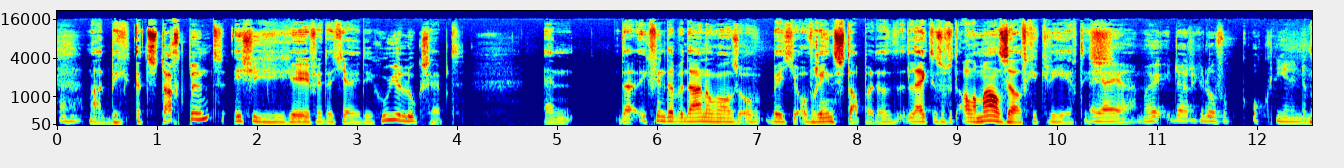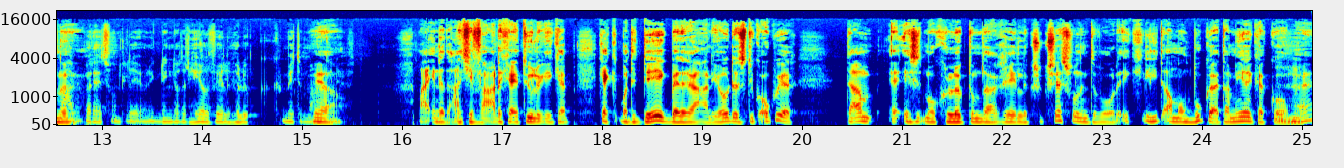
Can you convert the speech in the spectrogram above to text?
Aha. Maar het, het startpunt is je gegeven dat jij de goede looks hebt. En ik vind dat we daar nog wel eens een beetje overheen stappen. Dat het lijkt alsof het allemaal zelf gecreëerd is. Ja, ja, maar daar geloof ik ook niet in, in de Nee. maakbaarheid van het leven. Ik denk dat er heel veel geluk mee te maken Ja. heeft. Maar inderdaad, je vaardigheid, tuurlijk. Ik heb, kijk, wat ik deed ik bij de radio, dat is natuurlijk ook weer... Daarom eh, is het me ook gelukt om daar redelijk succesvol in te worden. Ik liet allemaal boeken uit Amerika komen. Mhm. hè.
